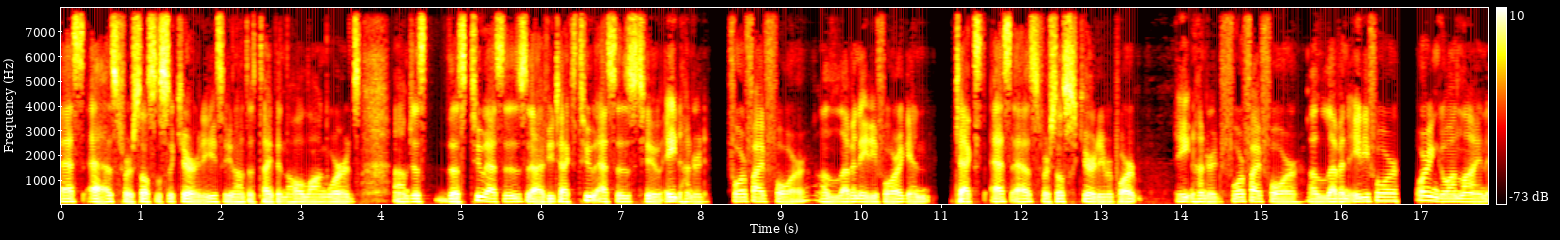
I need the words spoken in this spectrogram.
SS for Social Security, so you don't have to type in the whole long words. Um, just the two S's. Uh, if you text two S's to 800 454 1184, again, text SS for Social Security report, 800 454 1184, or you can go online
